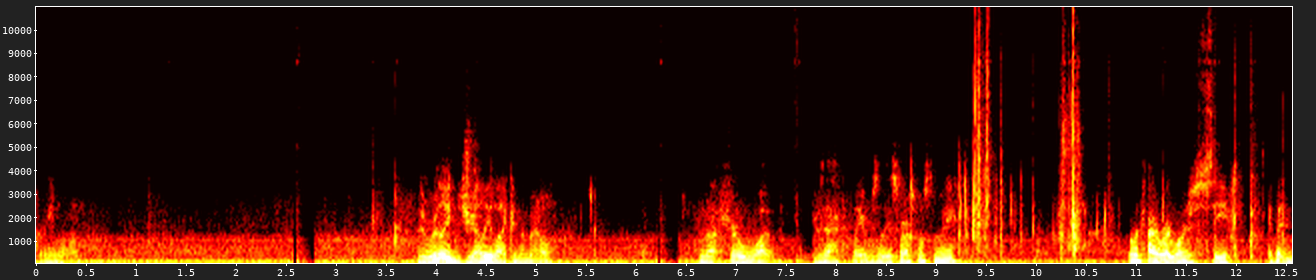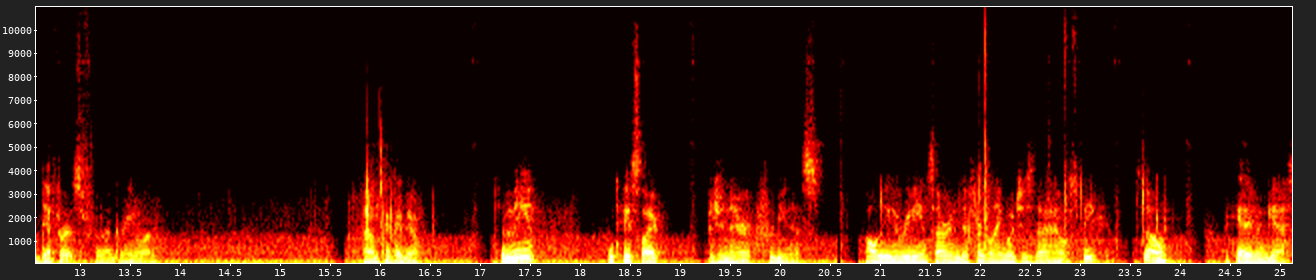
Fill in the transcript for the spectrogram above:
green one. They're really jelly-like in the middle. I'm not sure what exact flavors of these are supposed to be. I'm gonna try a red one just to see if it differs from the green one. I don't think they do. To me, it tastes like a generic fruitiness. All the ingredients are in different languages that I don't speak, so I can't even guess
